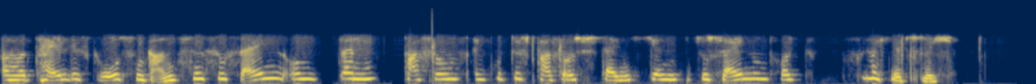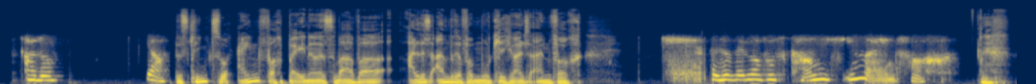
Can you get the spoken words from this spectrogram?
äh, Teil des großen Ganzen zu sein und ein Puzzle, ein gutes Puzzlesteinchen zu sein und halt vielleicht nützlich. Also, ja. Das klingt so einfach bei Ihnen. Es war aber alles andere vermutlich als einfach. Also, wenn man was kann, ist immer einfach.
